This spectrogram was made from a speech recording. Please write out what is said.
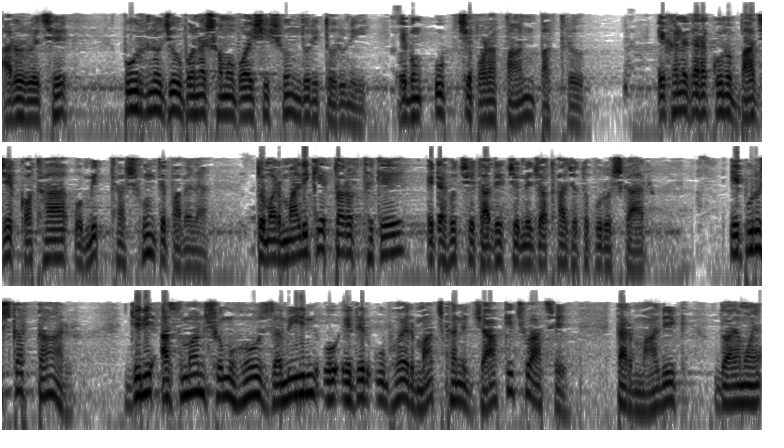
আরও রয়েছে পূর্ণ যৌবনা সমবয়সী সুন্দরী তরুণী এবং উপচে পড়া পান পাত্র এখানে তারা কোনো বাজে কথা ও মিথ্যা শুনতে পাবে না। তোমার মালিকের তরফ থেকে এটা হচ্ছে তাদের জন্য যথাযথ পুরস্কার। এ পুরস্কার তার, যিনি আসমান সমূহ জমিন ও এদের উভয়ের মাঝখানে যা কিছু আছে, তার মালিক দয়াময়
